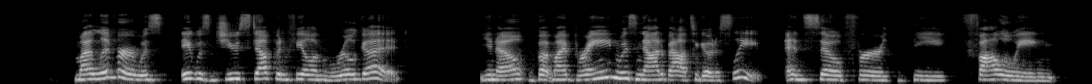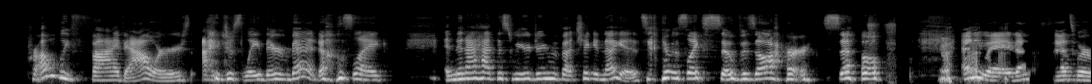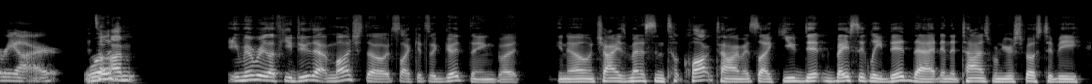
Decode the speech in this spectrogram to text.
my liver was it was juiced up and feeling real good. You know, but my brain was not about to go to sleep. And so for the following probably 5 hours, I just laid there in bed. I was like, and then I had this weird dream about chicken nuggets. It was like so bizarre. So anyway, that's that's where we are. Well, I'm you remember if you do that much though, it's like it's a good thing, but you know, in Chinese medicine t- clock time, it's like you did basically did that in the times when you're supposed to be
